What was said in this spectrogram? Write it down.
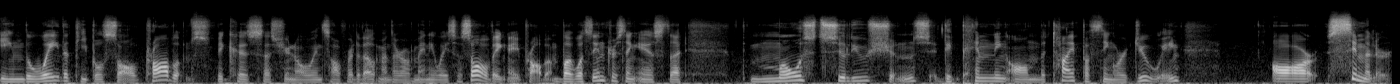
in the way that people solve problems because as you know in software development there are many ways of solving a problem but what's interesting is that most solutions depending on the type of thing we're doing are similar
